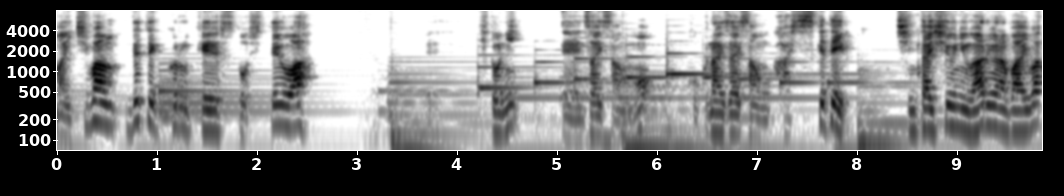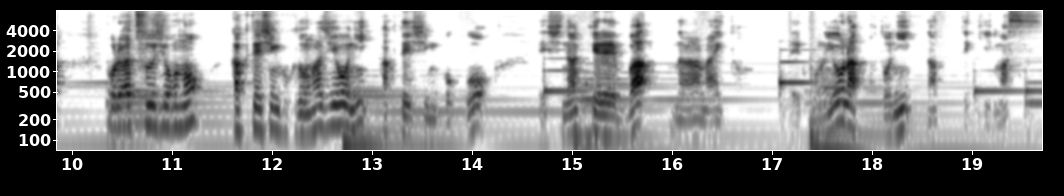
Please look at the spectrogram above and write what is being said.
まあ、一番出てくるケースとしては、え、人に、え財産を、国内財産を貸し付けている。賃貸収入があるような場合は、これは通常の確定申告と同じように確定申告をしなければならないと、このようなことになってきます。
